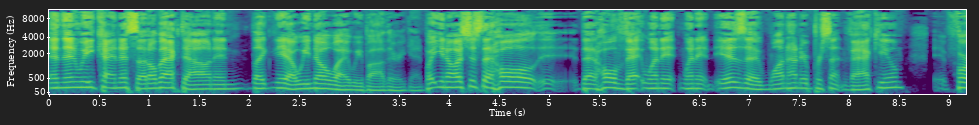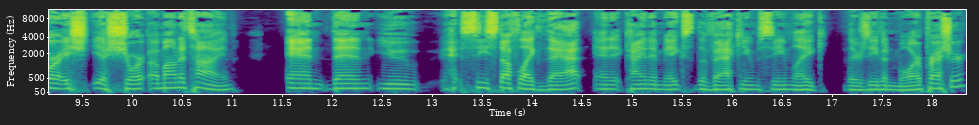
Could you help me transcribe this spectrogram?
And then we kind of settle back down and like, yeah, we know why we bother again. But you know, it's just that whole, that whole vet, when it, when it is a 100% vacuum for a, sh- a short amount of time, and then you see stuff like that and it kind of makes the vacuum seem like there's even more pressure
